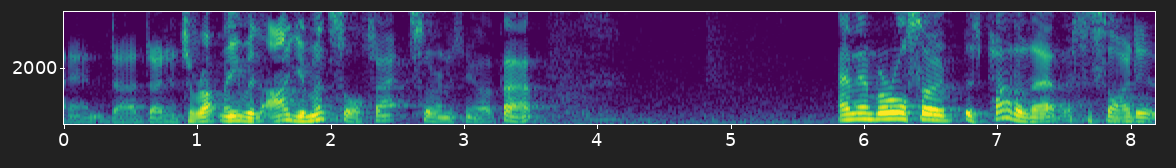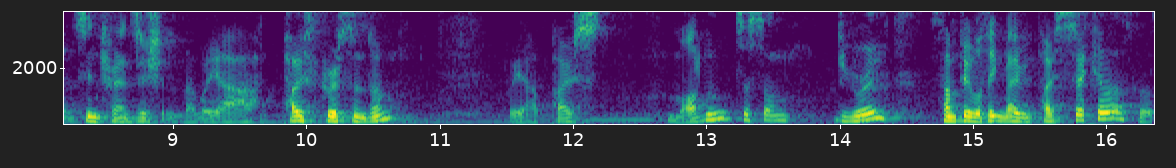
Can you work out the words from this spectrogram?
And uh, don't interrupt me with arguments or facts or anything like that. And then we're also, as part of that, a society that's in transition, that we are post Christendom, we are post modern to some degree. Some people think maybe post secular, so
